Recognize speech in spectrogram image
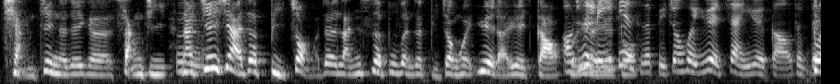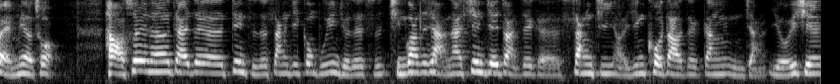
抢进的这个商机。那接下来这比重，这蓝色部分这比重会越来越高。哦，就是锂电池的比重会越占越高，对不对？对，没有错。好，所以呢，在这个电子的商机供不应求的时情况之下，那现阶段这个商机啊，已经扩到这刚刚讲有一些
